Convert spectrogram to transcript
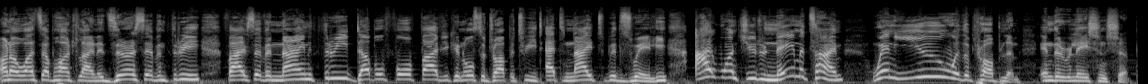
on our WhatsApp hotline. It's 073 579 3445. You can also drop a tweet at Night with Zweli. I want you to name a time when you were the problem in the relationship.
